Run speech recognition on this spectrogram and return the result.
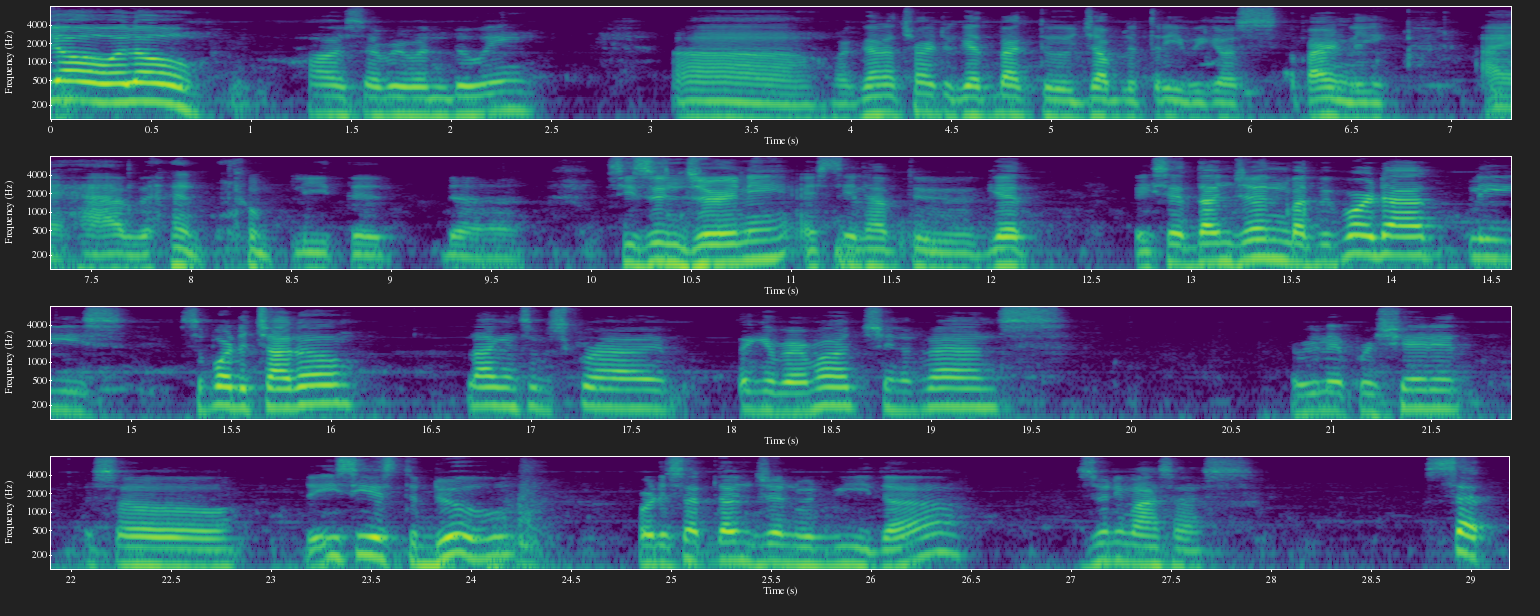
Yo, hello. How's everyone doing? Uh, we're gonna try to get back to Diablo 3 because apparently I haven't completed the season journey. I still have to get a set dungeon, but before that, please support the channel, like and subscribe. Thank you very much in advance. I really appreciate it. So, the easiest to do for the set dungeon would be the Zunimassa's set,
